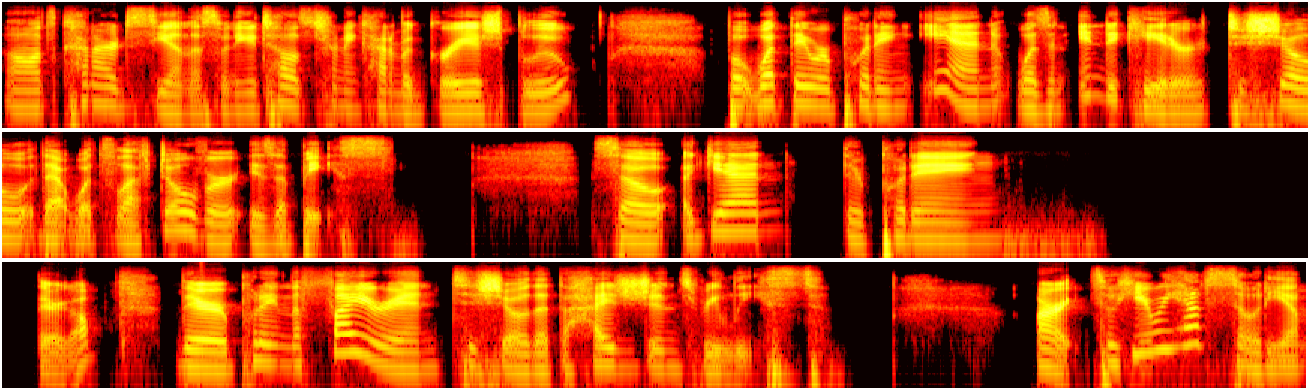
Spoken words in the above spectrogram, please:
oh, it's kind of hard to see on this one. You can tell it's turning kind of a grayish blue. But what they were putting in was an indicator to show that what's left over is a base. So again, they're putting, there you go, they're putting the fire in to show that the hydrogen's released. All right, so here we have sodium.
